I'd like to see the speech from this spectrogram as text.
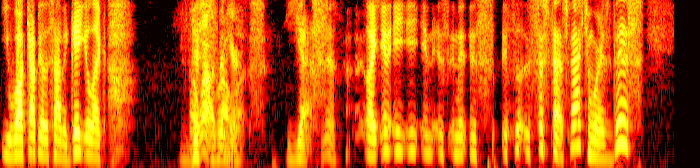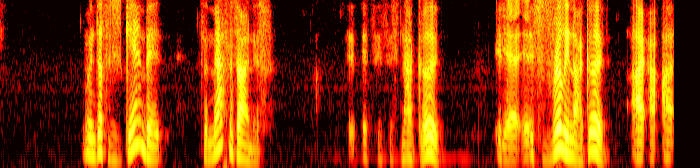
You walk out the other side of the gate, you're like, oh, "This oh, wow, is where I here. was." Yes. Yeah. Like, and, and, it's, and it's, it feels, it's such satisfaction. Whereas this, when Death's Gambit, the math design is, it, it's, it's not good. It, yeah, it's, it's really not good. I, I, I,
